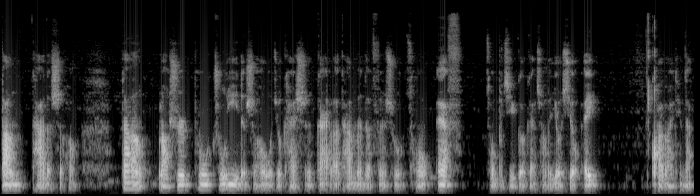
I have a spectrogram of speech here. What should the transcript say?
帮他的时候，当老师不注意的时候，我就开始改了他们的分数，从 F 从不及格改成了优秀 A，跨度还挺大。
